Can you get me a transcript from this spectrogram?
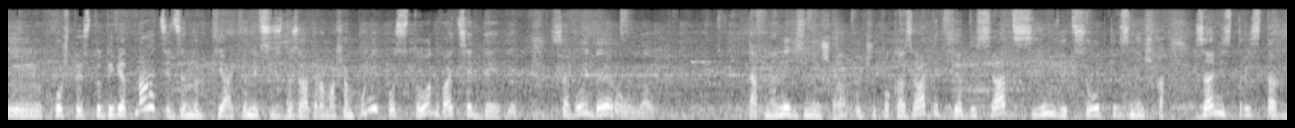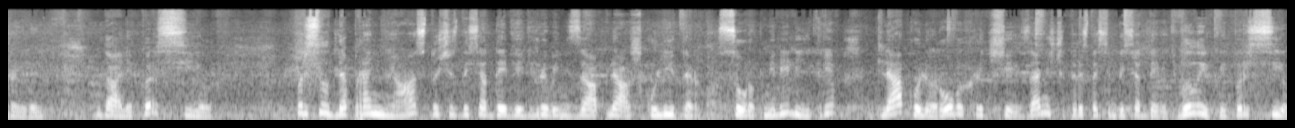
е, коштує 119 за 0,5, вони всі з дозатором, а шампуні по 129. Savoy de Royal. Так, на них знижка хочу показати 57% знижка замість 300 гривень. Далі персіл. Персіл для прання 169 гривень за пляшку літр 40 мл для кольорових речей замість 479. Великий персіл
